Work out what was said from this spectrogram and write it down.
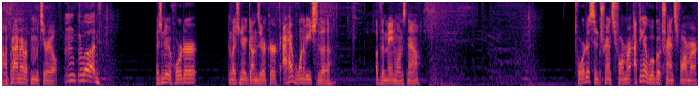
Uh, primary weapon material. Mm, God. Legendary hoarder and legendary gunzerker. I have one of each of the of the main ones now. Tortoise and transformer. I think I will go transformer.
